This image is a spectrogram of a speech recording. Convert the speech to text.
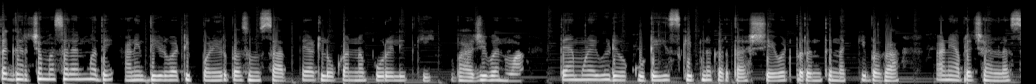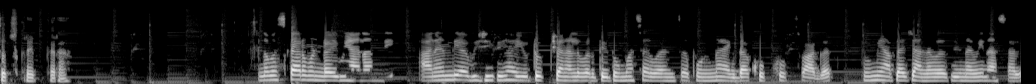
तर घरच्या मसाल्यांमध्ये आणि दीड वाटी पनीरपासून सात ते आठ लोकांना पुरेल इतकी भाजी बनवा. त्यामुळे व्हिडिओ कुठेही स्किप न करता शेवटपर्यंत नक्की बघा आणि आपल्या चॅनलला सबस्क्राईब करा. नमस्कार मंडळी मी आनंदी. आनंदी अभिजित ह्या यूट्यूब चॅनलवरती तुम्हा सर्वांचं पुन्हा एकदा खूप खूप स्वागत. तुम्ही आपल्या चॅनलवरती नवीन असाल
